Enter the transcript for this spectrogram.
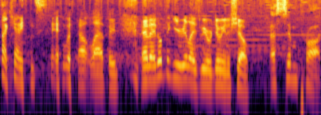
I can't even say it without laughing, and I don't think he realized we were doing a show. A simproj.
